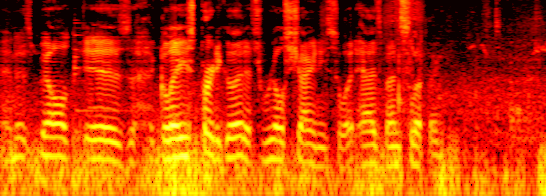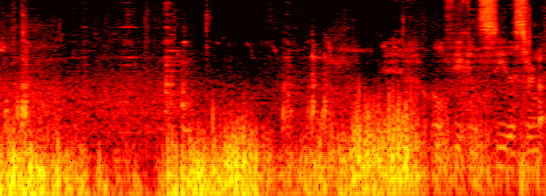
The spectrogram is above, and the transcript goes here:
And this belt is glazed pretty good. It's real shiny, so it has been slipping. I don't know if you can see this or not.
